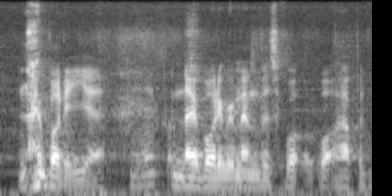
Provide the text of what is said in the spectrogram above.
nobody uh, Yeah. nobody remembers what what happened.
